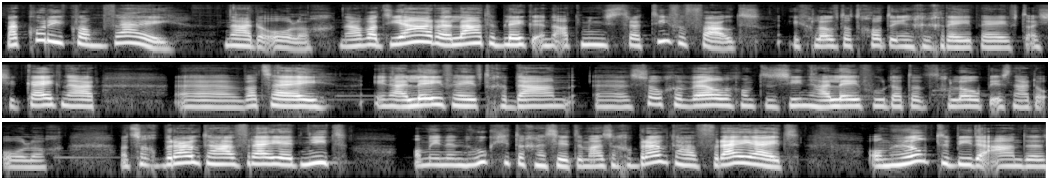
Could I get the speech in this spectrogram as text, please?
Maar Corrie kwam vrij na de oorlog. Nou, wat jaren later bleek een administratieve fout. Ik geloof dat God ingegrepen heeft. Als je kijkt naar uh, wat zij in haar leven heeft gedaan, uh, zo geweldig om te zien, haar leven, hoe dat het gelopen is na de oorlog. Want ze gebruikte haar vrijheid niet om in een hoekje te gaan zitten, maar ze gebruikte haar vrijheid om hulp te bieden aan de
